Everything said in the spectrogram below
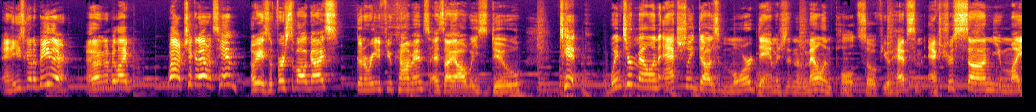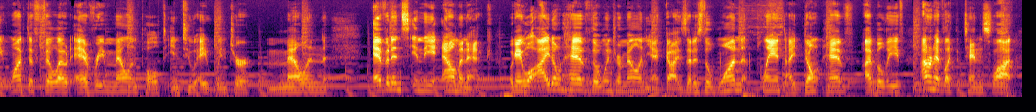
and he's gonna be there. And I'm gonna be like, wow, check it out, it's him. Okay, so first of all guys, gonna read a few comments as I always do. Tip, Winter melon actually does more damage than the melon pult, so if you have some extra sun, you might want to fill out every melon pult into a winter melon. Evidence in the almanac. Okay, well, I don't have the winter melon yet, guys. That is the one plant I don't have, I believe. I don't have like the 10 slot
